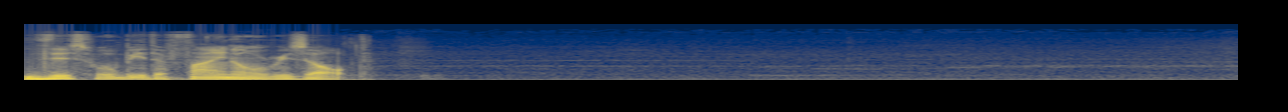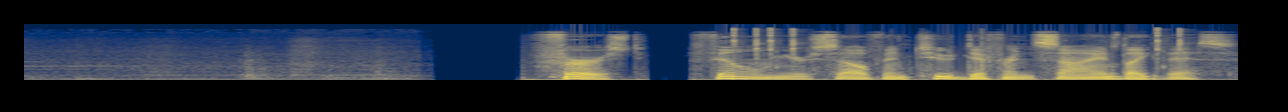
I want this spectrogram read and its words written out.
This will be the final result. First, film yourself in two different sides like this.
